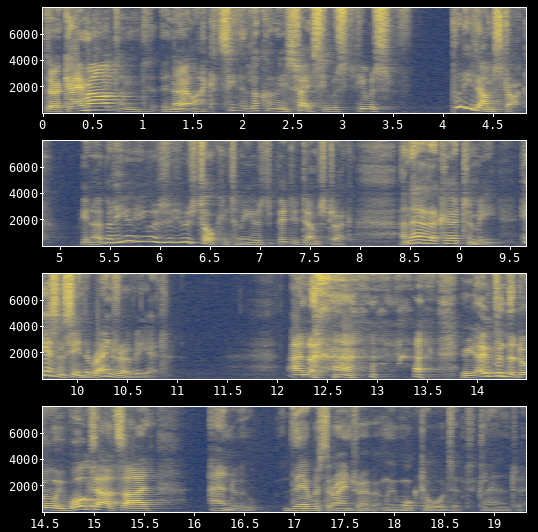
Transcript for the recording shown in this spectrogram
Dirk came out, and you know, I could see the look on his face. He was he was pretty dumbstruck, you know. But he, he was he was talking to me. He was pretty dumbstruck, and then it occurred to me he hasn't seen the Range Rover yet. And we opened the door. We walked outside, and there was the Range Rover, and we walked towards it, Glen to it.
